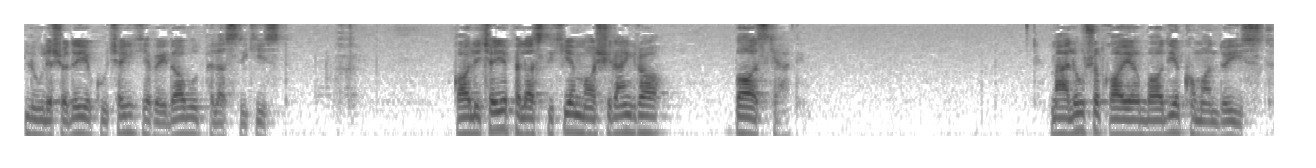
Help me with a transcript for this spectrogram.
لوله شده کوچکی که پیدا بود پلاستیکی است قالیچه پلاستیکی ماشیرنگ را باز کردیم. معلوم شد قایق بادی کماندویی است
